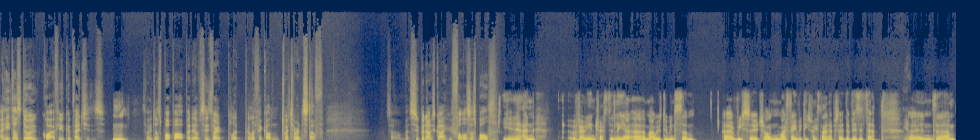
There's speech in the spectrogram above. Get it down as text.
And he does do quite a few conventions. Mm. So he does pop up, but obviously he's very prol- prolific on Twitter and stuff. So, but super nice guy who follows us both. Yeah, and very interestingly, uh, um, I was doing some uh, research on my favorite Deep Space Nine episode, The Visitor, and um,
